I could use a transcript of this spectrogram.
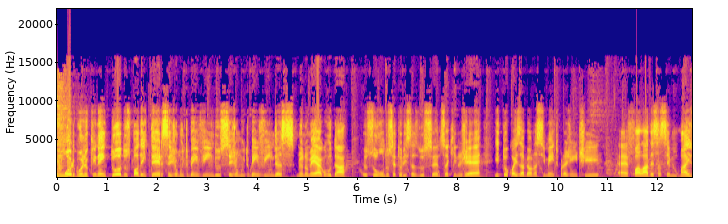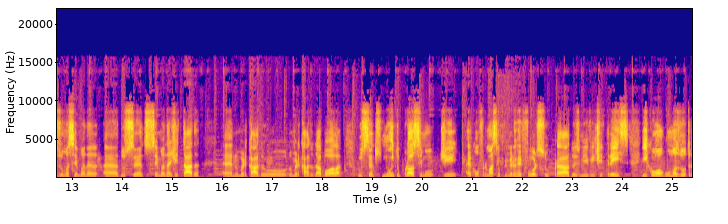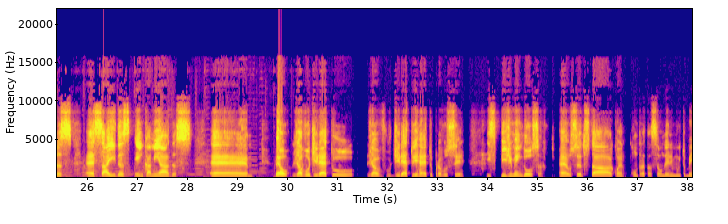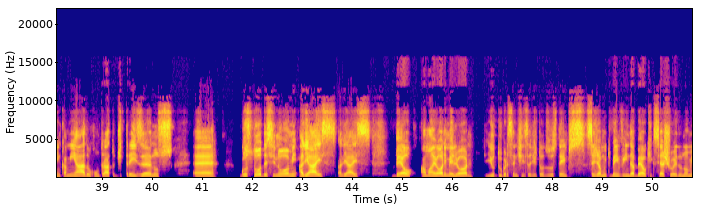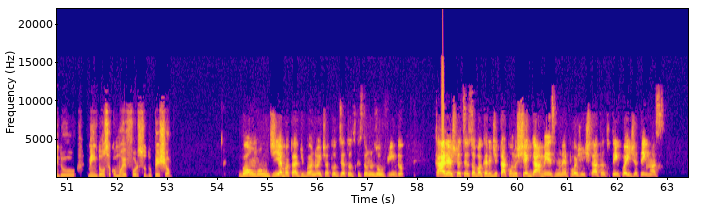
Um orgulho que nem todos podem ter. Sejam muito bem-vindos, sejam muito bem-vindas. Meu nome é Iago Rudá. Eu sou um dos setoristas do Santos aqui no GE e tô com a Isabel Nascimento para a gente é, falar dessa mais uma semana é, do Santos, semana agitada é, no mercado no mercado da bola. O Santos muito próximo de é, confirmar seu primeiro reforço para 2023 e com algumas outras é, saídas encaminhadas. Bel, já vou direto, já vou direto e reto para você. Speed Mendonça. É, o Santos está com a contratação dele muito bem encaminhada, um contrato de três anos. É, gostou desse nome? Aliás, aliás, Bel, a maior e melhor youtuber cientista de todos os tempos. Seja muito bem-vinda, Bel. O que, que você achou aí do nome do Mendonça como reforço do Peixão? Bom, bom dia, boa tarde, boa noite a todos e a todos que estão nos ouvindo. Cara, acho que assim, eu só vou acreditar quando chegar mesmo, né? Pô, a gente tá há tanto tempo aí, já tem umas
